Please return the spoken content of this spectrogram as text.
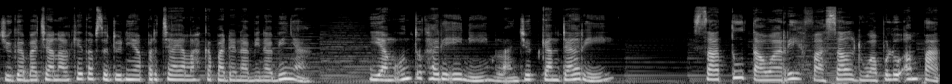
juga bacaan Alkitab sedunia percayalah kepada nabi-nabinya, yang untuk hari ini melanjutkan dari 1 Tawarikh pasal 24.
